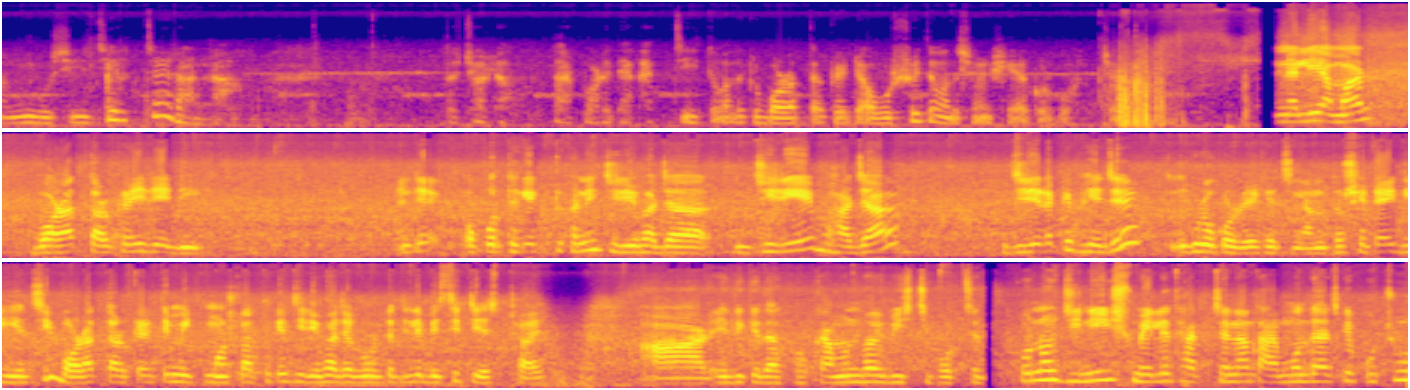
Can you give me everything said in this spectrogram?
আমি বসিয়েছি হচ্ছে রান্না। চলো, তারপরে দেখাচ্ছি। তোমাদেরকে বড়ার তরকারিটা অবশ্যই তোমাদের সঙ্গে শেয়ার করব। চলো। ফাইনালি আমার বড়ার তরকারি রেডি যে ওপর থেকে একটুখানি জিরে ভাজা জিরে ভাজা, জিরেটাকে ভেজে গুঁড়ো করে রেখেছিলাম। তো সেটাই দিয়েছি। বড়ার তরকারিতে মিট মশলা থেকে জিরে ভাজা গুঁড়োটা দিলে বেশি টেস্ট হয়। আর এদিকে দেখো, কেমনভাবে বৃষ্টি পড়ছে। কোনো জিনিস মেলে থাকছে না। তার মধ্যে আজকে প্রচুর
